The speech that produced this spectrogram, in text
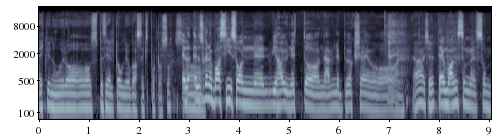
Equinor og, og spesielt olje- og gasseksport også. Så. Eller, eller, så kan du bare si sånn eh, Vi har jo nødt til å nevne Berkshire og ja, Det er jo mange som, som,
